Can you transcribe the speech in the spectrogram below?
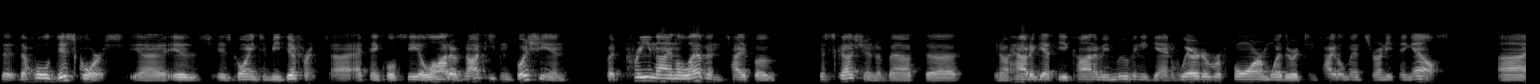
the, the whole discourse uh, is is going to be different. Uh, I think we'll see a lot of not even Bushian, but pre 9/11 type of discussion about uh, you know how to get the economy moving again, where to reform, whether it's entitlements or anything else. Uh,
